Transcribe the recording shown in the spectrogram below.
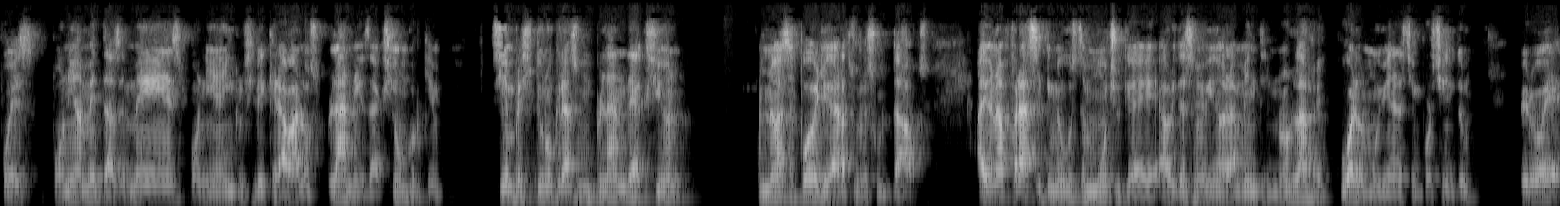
pues, ponía metas de mes, ponía inclusive creaba los planes de acción, porque siempre si tú no creas un plan de acción, no vas a poder llegar a tus resultados. Hay una frase que me gusta mucho que ahorita se me vino a la mente, no la recuerdo muy bien al 100%, pero eh,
